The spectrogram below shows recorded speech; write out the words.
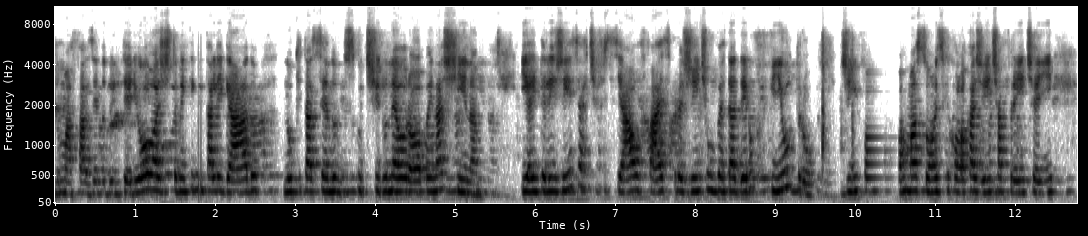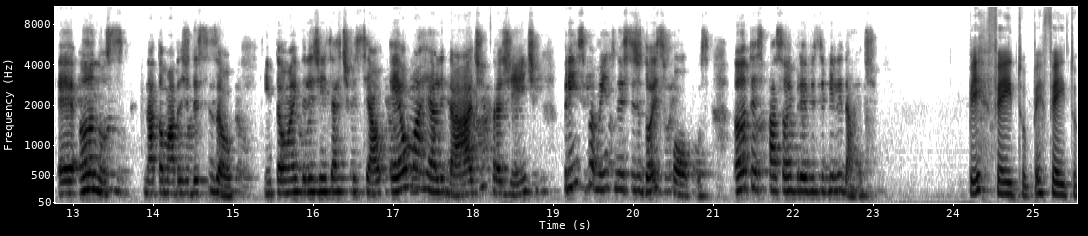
numa fazenda do interior, a gente também tem que estar ligado no que está sendo discutido na Europa e na China. E a inteligência artificial faz para a gente um verdadeiro filtro de informações informações que coloca a gente à frente aí é, anos na tomada de decisão. Então, a inteligência artificial é uma realidade para a gente, principalmente nesses dois focos, antecipação e previsibilidade. Perfeito, perfeito.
